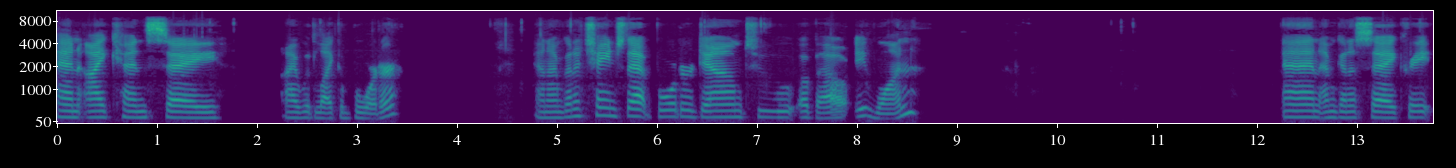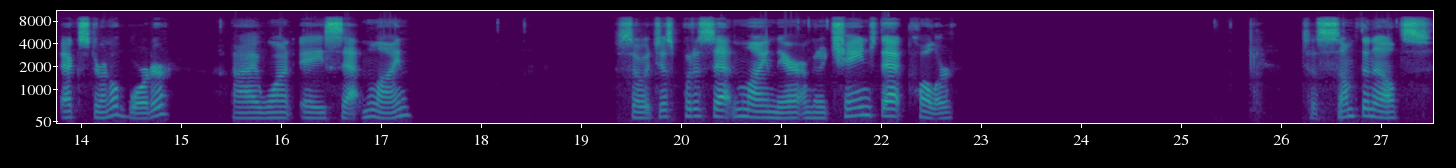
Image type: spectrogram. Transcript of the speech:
and I can say I would like a border. And I'm going to change that border down to about a 1. And I'm going to say create external border. I want a satin line. So it just put a satin line there. I'm going to change that color to something else.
